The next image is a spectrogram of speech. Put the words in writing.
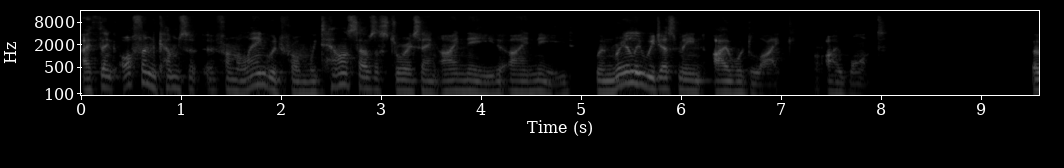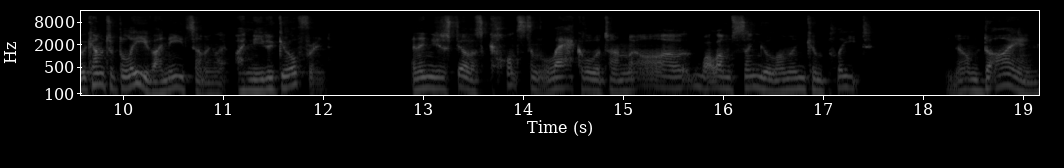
I think, often comes uh, from a language problem. We tell ourselves a story saying, I need, I need, when really we just mean, I would like or I want. But we come to believe I need something like, I need a girlfriend. And then you just feel this constant lack all the time. Like, oh, while I'm single, I'm incomplete. You know, I'm dying.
